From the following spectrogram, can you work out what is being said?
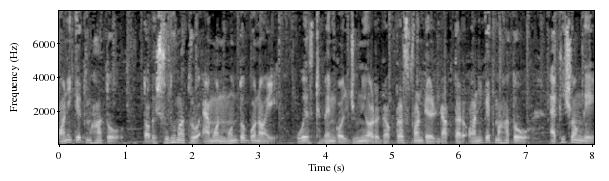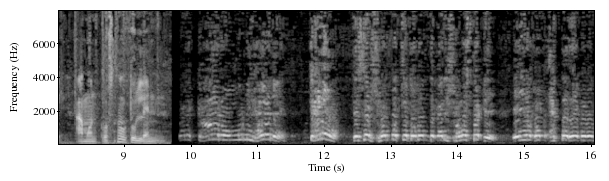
অনিকেত মাহাতো তবে শুধুমাত্র এমন মন্তব্য নয় ওয়েস্ট বেঙ্গল জুনিয়র ডক্টরস ফ্রন্টের ডাক্তার অনিকেত মাহাতো একই সঙ্গে এমন প্রশ্নও তুললেন। কার অঙ্গুনি হেলনে? কেন দেশের সর্বোচ্চ তদন্তকারী সংস্থাকে এইরকম একটা রেপ এবং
